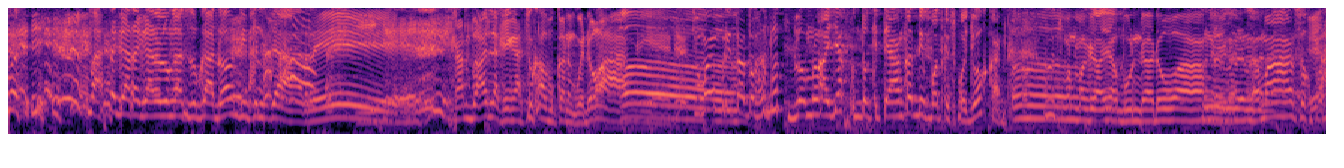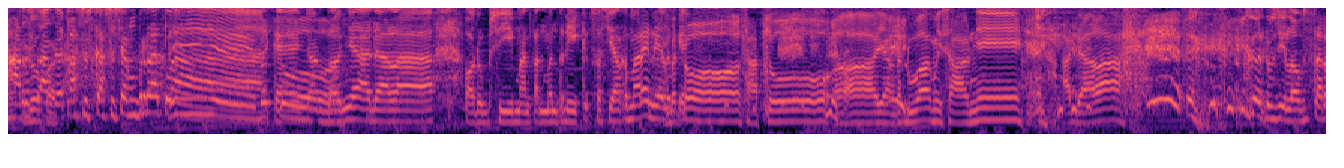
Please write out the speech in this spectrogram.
Masa gara-gara lu gak suka doang di penjara? Iya. kan banyak yang gak suka bukan gue doang. Oh. Iya. Cuman berita tersebut belum layak untuk kita angkat di podcast pojokan. Oh. Cuman manggil ayah bunda doang. ya kan? Nggak masuk. Ya, harus pojokan. ada kasus-kasus yang berat lah. Iya, betul. Kayak contohnya adalah korupsi mantan menteri sosial kemarin ya, ya? Betul satu Eh, yang kedua misalnya adalah korupsi lobster.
